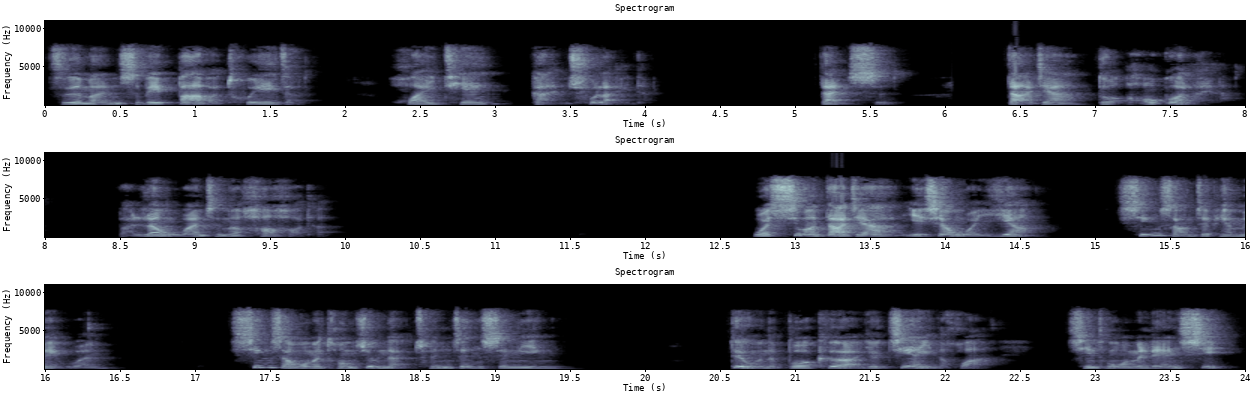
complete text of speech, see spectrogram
直门是被爸爸推着。花一天赶出来的，但是大家都熬过来了，把任务完成的好好的。我希望大家也像我一样欣赏这篇美文，欣赏我们同学们的纯真声音。对我们的播客有建议的话，请同我们联系。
